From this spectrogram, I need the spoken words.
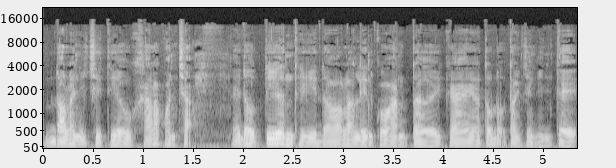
đó là những chỉ tiêu khá là quan trọng cái đầu tiên thì đó là liên quan tới cái tốc độ tăng trưởng kinh tế.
